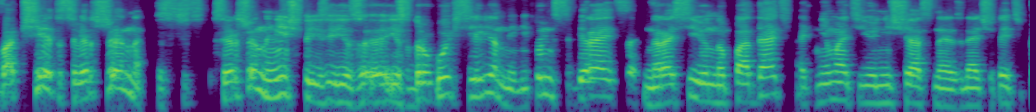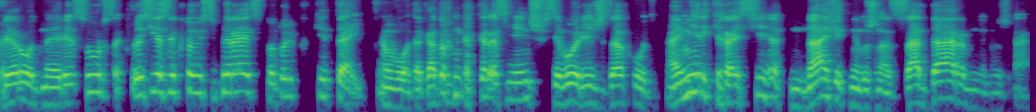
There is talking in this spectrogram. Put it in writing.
вообще это совершенно, совершенно нечто из, из, из другой вселенной. Никто не собирается на Россию нападать, отнимать ее несчастные, значит, эти природные ресурсы. То есть если кто и собирается, то только Китай, вот, о котором как раз меньше всего речь заходит. Америке Россия нафиг не нужна, за даром не нужна.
